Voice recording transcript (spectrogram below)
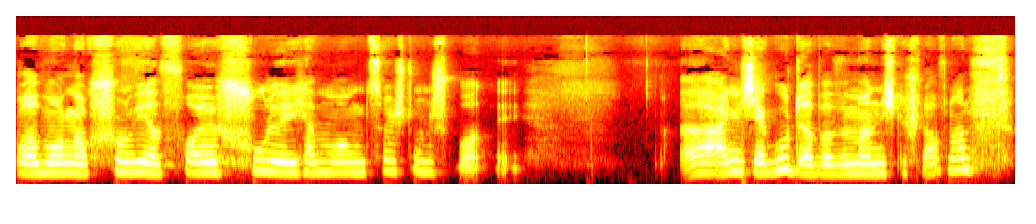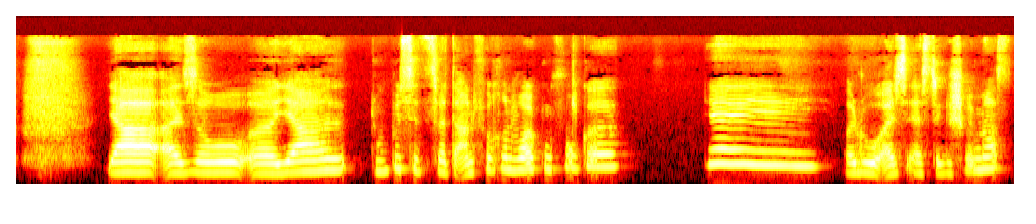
Oh, morgen auch schon wieder voll Schule. Ich habe morgen zwei Stunden Sport, ey. Äh, eigentlich ja gut, aber wenn man nicht geschlafen hat. ja, also, äh, ja, du bist jetzt zweite Anführerin, Wolkenfunke. Yay! Weil du als erste geschrieben hast.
